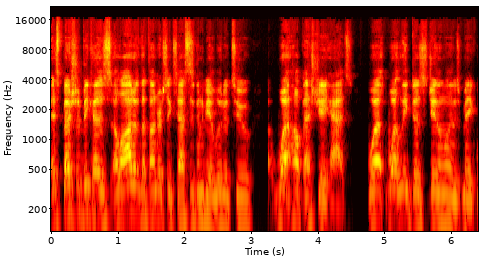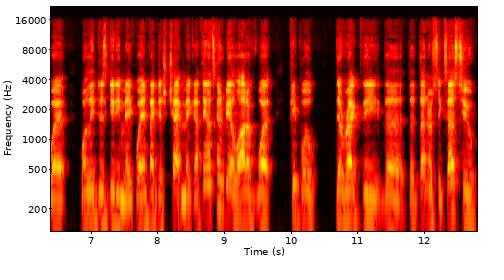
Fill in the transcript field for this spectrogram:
especially because a lot of the Thunder success is going to be alluded to what help SGA has. What what leap does Jalen Williams make? What what leap does Giddey make? What impact does Chet make? I think that's going to be a lot of what people direct the the the Thunder success to.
